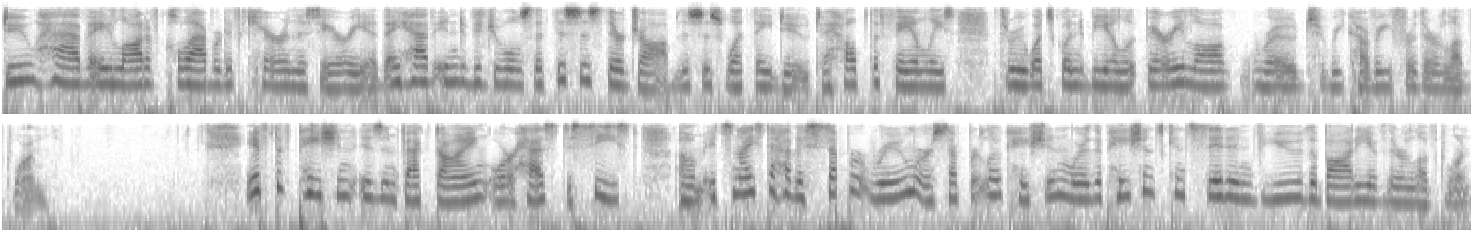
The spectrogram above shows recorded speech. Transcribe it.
do have a lot of collaborative care in this area. They have individuals that this is their job, this is what they do to help the families through what's going to be a very long road to recovery for their loved one. If the patient is in fact dying or has deceased, um, it's nice to have a separate room or a separate location where the patients can sit and view the body of their loved one.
